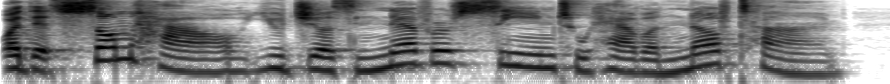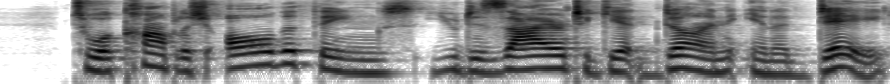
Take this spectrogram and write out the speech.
Or that somehow you just never seem to have enough time to accomplish all the things you desire to get done in a day,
